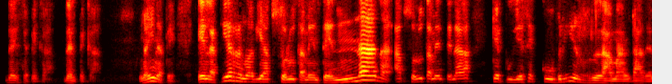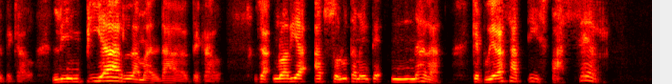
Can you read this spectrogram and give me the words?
de ese pecado, del pecado. Imagínate, en la tierra no había absolutamente nada, absolutamente nada que pudiese cubrir la maldad del pecado, limpiar la maldad del pecado. O sea, no había absolutamente nada que pudiera satisfacer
